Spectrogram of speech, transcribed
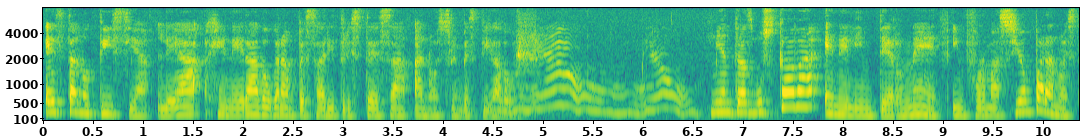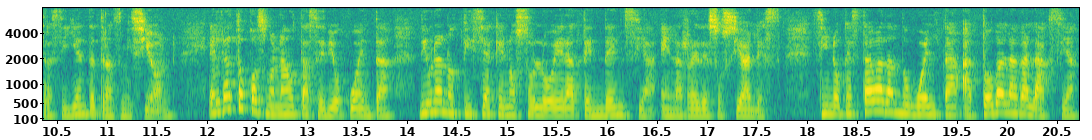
esta noticia le ha generado gran pesar y tristeza a nuestro investigador. Mientras buscaba en el Internet información para nuestra siguiente transmisión, el gato cosmonauta se dio cuenta de una noticia que no solo era tendencia en las redes sociales, sino que estaba dando vuelta a toda la galaxia,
